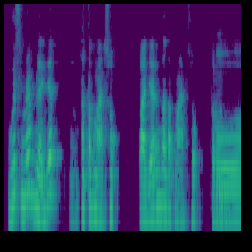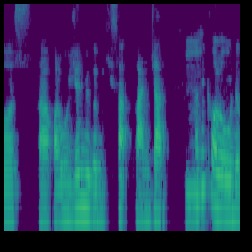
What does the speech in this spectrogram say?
Gue sebenarnya belajar tetap masuk pelajaran tetap masuk. Terus uh, kalau ujian juga bisa lancar. Hmm. Tapi kalau udah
